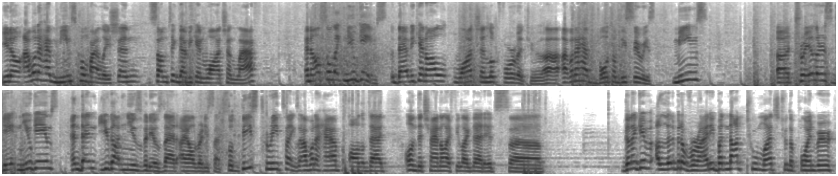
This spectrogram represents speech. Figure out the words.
You know, I want to have memes compilation, something that we can watch and laugh and also like new games that we can all watch and look forward to. Uh, I want to have both of these series. Memes, uh, trailers, ga new games, and then you got news videos that I already said. So these three things, I want to have all of that on the channel. I feel like that it's uh, gonna give a little bit of variety, but not too much to the point where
